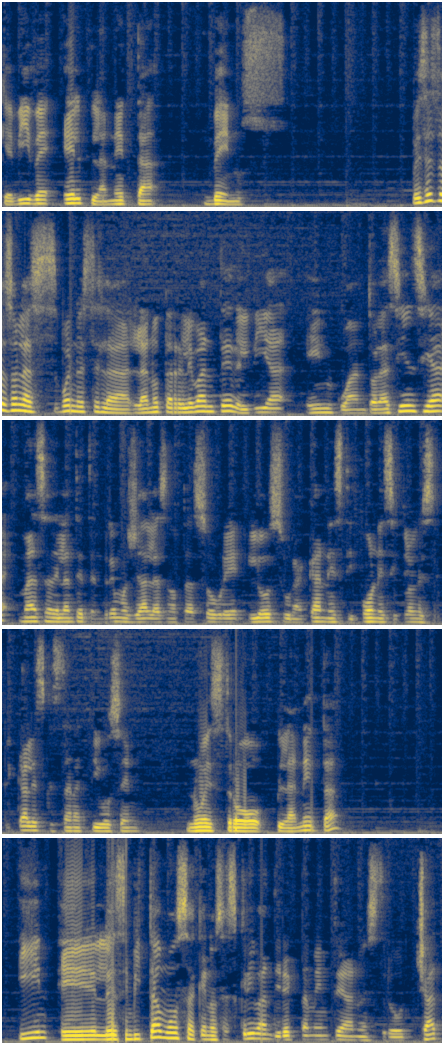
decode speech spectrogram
que vive el planeta Venus. Pues estas son las, bueno, esta es la, nota relevante del día en cuanto a la ciencia. Más adelante tendremos ya las notas sobre los huracanes, tifones, ciclones tropicales que están activos en nuestro planeta. Y eh, les invitamos a que nos escriban directamente a nuestro chat,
